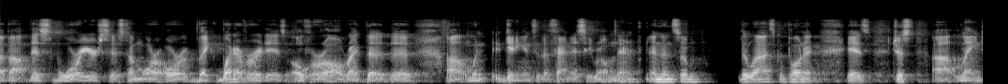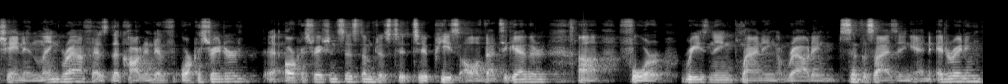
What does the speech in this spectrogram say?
about this warrior system or or like whatever it is overall, right? The the uh, when getting into the fantasy realm there, and then so. The last component is just uh, LangChain and LangGraph as the cognitive orchestrator uh, orchestration system, just to, to piece all of that together uh, for reasoning, planning, routing, synthesizing, and iterating.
